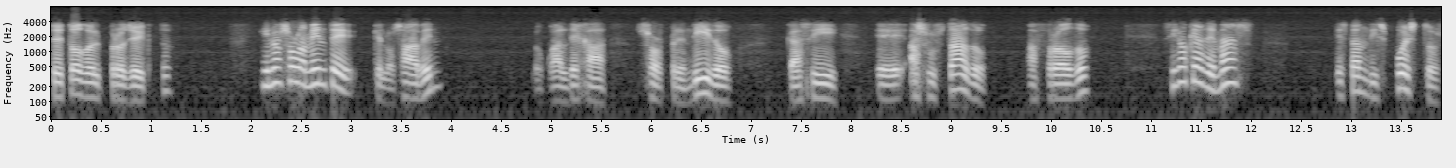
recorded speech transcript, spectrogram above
de todo el proyecto y no solamente que lo saben, lo cual deja sorprendido, casi eh, asustado a Frodo, sino que además están dispuestos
